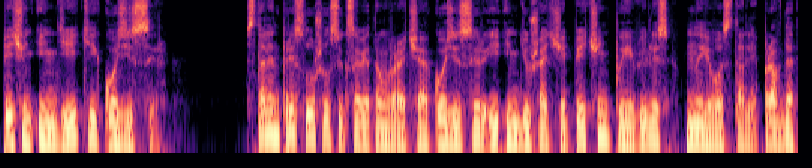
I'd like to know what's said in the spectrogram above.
печень индейки и козий сыр. Сталин прислушался к советам врача. Козий сыр и индюшачья печень появились на его столе. Правда,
